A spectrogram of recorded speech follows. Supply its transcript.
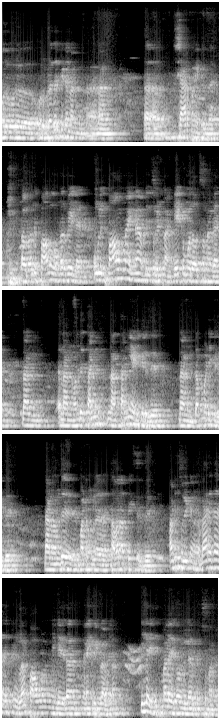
ஒரு ஒரு ஒரு பிரதர்கிட்ட நான் நான் ஷேர் பண்ணிட்டு இருந்தேன். அவர் வந்து பாவ உணர்வே இல்லை. உங்களுக்கு பாவம்னா என்ன? அப்படின்னு சொல்லிட்டு நான் கேட்கும்போது அவர் சொன்னாங்க நான் நான் வந்து தண்ணி நான் தண்ணி அடிக்கிறது நான் தம் அடிக்கிறது நான் வந்து மற்றவங்களை தவறாக பேசுறது. அப்படின்னு சொல்லிட்டு வேற ஏதாவது இருக்குங்களா? பாவம் நீங்கள் எதாவது நினைக்கிறீங்களா? அப்படின்னா இல்லை இதுக்கு மேலே எதுவும் இல்லை அப்படின்னு சொன்னாங்க.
